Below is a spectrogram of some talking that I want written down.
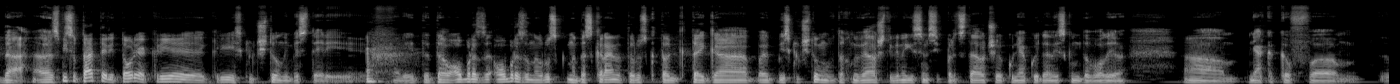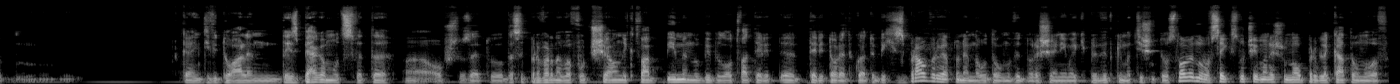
Да, в смисъл тази територия крие, крие изключителни мистерии. Нали, образа, образа на, руск, на безкрайната руската тайга е изключително вдъхновяващ и винаги съм си представил, че ако някой ден искам да водя а, някакъв а, така индивидуален, да избягам от света а, общо взето, да се превърна в отшелник. Това именно би било това тери, е, територията, която бих избрал. Вероятно не е много дълновидно решение, имайки предвид климатичните условия, но във всеки случай има нещо много привлекателно в,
